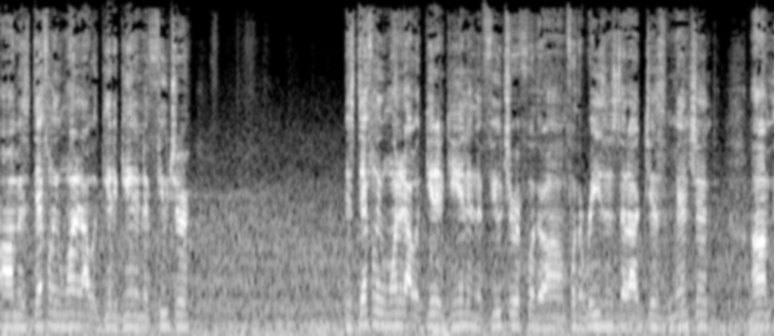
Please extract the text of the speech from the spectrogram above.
Um, it's definitely one that I would get again in the future. It's definitely one that I would get again in the future for the um, for the reasons that I just mentioned. Um,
